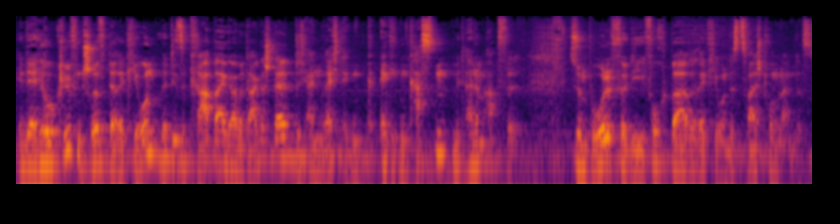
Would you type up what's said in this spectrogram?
In der Hieroglyphenschrift der Region wird diese Grabbeigabe dargestellt durch einen rechteckigen Kasten mit einem Apfel. Symbol für die fruchtbare Region des Zweistromlandes.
